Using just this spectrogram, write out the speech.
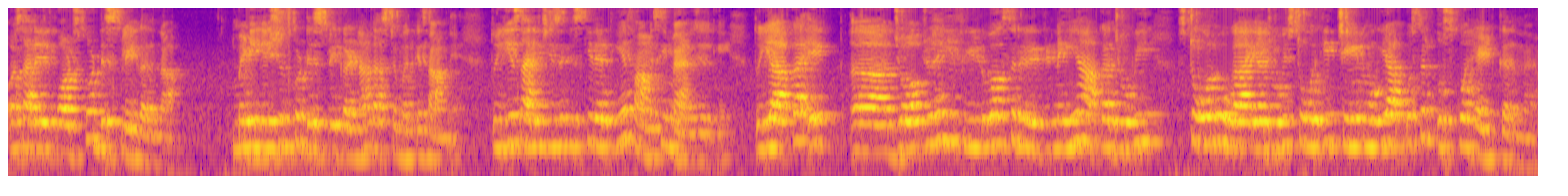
और सारे रिकॉर्ड्स को डिस्प्ले करना। मेडिकेशन को डिस्प्ले करना कस्टमर के सामने। तो ये सारी चीज़ें किसकी रहती है? फार्मेसी मैनेजर की। तो ये आपका एक जॉब जो है, ये फ़ील्ड वर्क से रिलेटेड नहीं है। आपका जो भी स्टोर होगा या जो भी स्टोर की चेन होगी, आपको सिर्फ़ उसको हेड करना है।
